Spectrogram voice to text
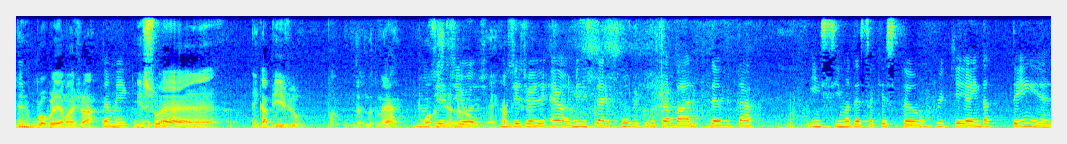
Teve Uhum. problema já. Também Isso é incabível, né? de nos dias de geral. hoje. É nos dias de hoje é o Ministério Público do Trabalho que deve estar em cima dessa questão, porque ainda tem é,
